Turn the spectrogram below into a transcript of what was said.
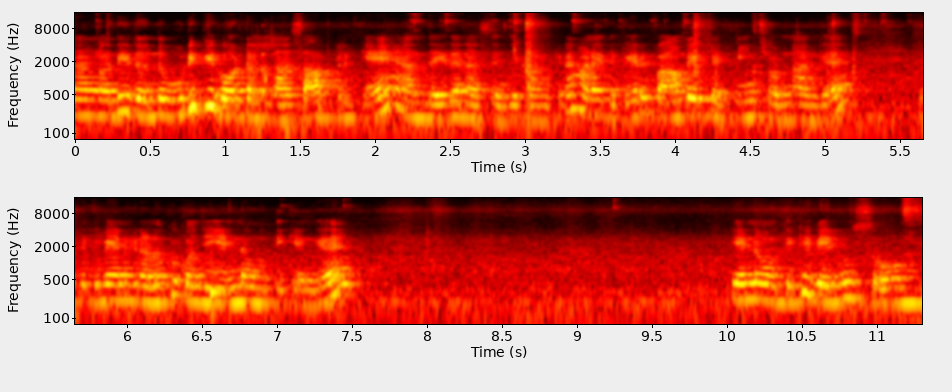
நாங்கள் வந்து இது வந்து உடுப்பி ஹோட்டலில் நான் சாப்பிட்ருக்கேன் அந்த இதை நான் செஞ்சு காமிக்கிறேன். ஆனால் இது பேர் பாம்பே சட்னின்னு சொன்னாங்க. இதுக்கு வேணுங்கிற அளவுக்கு கொஞ்சம் எண்ணெய் ஊற்றிக்கங்க எண்ணெய் ஊற்றிட்டு வெறும் சோம்பு.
